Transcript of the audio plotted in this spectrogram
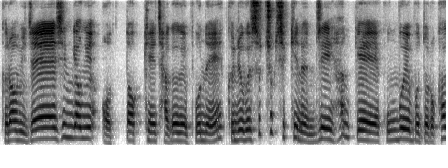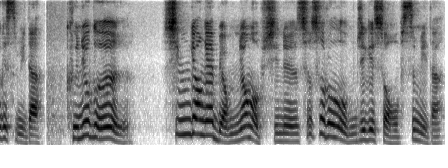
그럼 이제 신경이 어떻게 자극을 보내 근육을 수축시키는지 함께 공부해 보도록 하겠습니다. 근육은 신경의 명령 없이는 스스로 움직일 수 없습니다.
